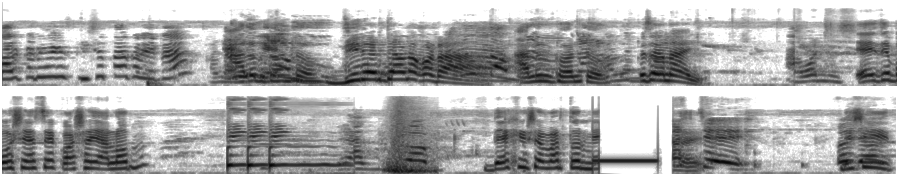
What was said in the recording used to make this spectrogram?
হ্যাঁ আলুর ঘন্ট। জিরের দাও না কটা? আলুর ঘন্ট। বুঝছ নাই? এই যে বসে আছে কষাই আলম। দেখিস আবার তোর নিশিত।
